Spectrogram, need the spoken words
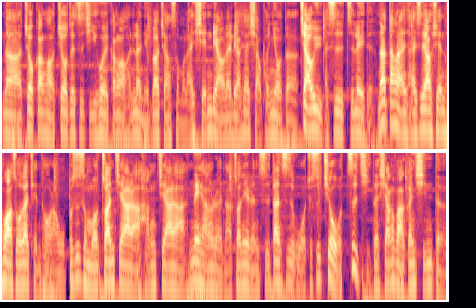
那就刚好就这次机会，刚好很冷，也不知道讲什么，来闲聊，来聊一下小朋友的教育还是之类的。那当然还是要先话说在前。头了，我不是什么专家啦、行家啦、内行人啊、专业人士，但是我就是就我自己的想法跟心得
